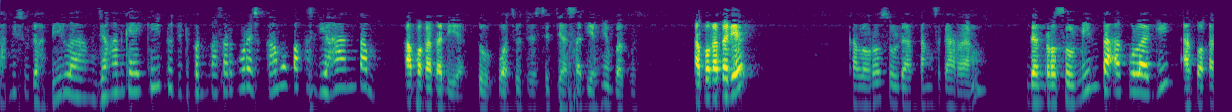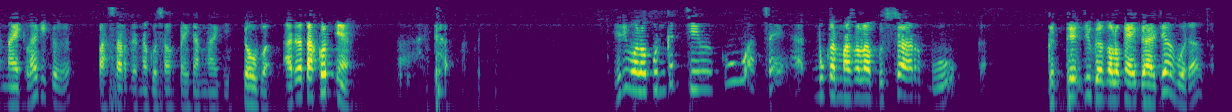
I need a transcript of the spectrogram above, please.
Kami sudah bilang, jangan kayak gitu di depan pasar Quraisy. Kamu pakas dihantam. Apa kata dia? Tuh, buat jasa diahnya bagus. Apa kata dia? Kalau Rasul datang sekarang, dan Rasul minta aku lagi, aku akan naik lagi ke pasar dan aku sampaikan lagi. Coba, ada takutnya? ada. Jadi walaupun kecil, kuat, sehat. Bukan masalah besar, bukan. Gede juga kalau kayak gajah, buat apa?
